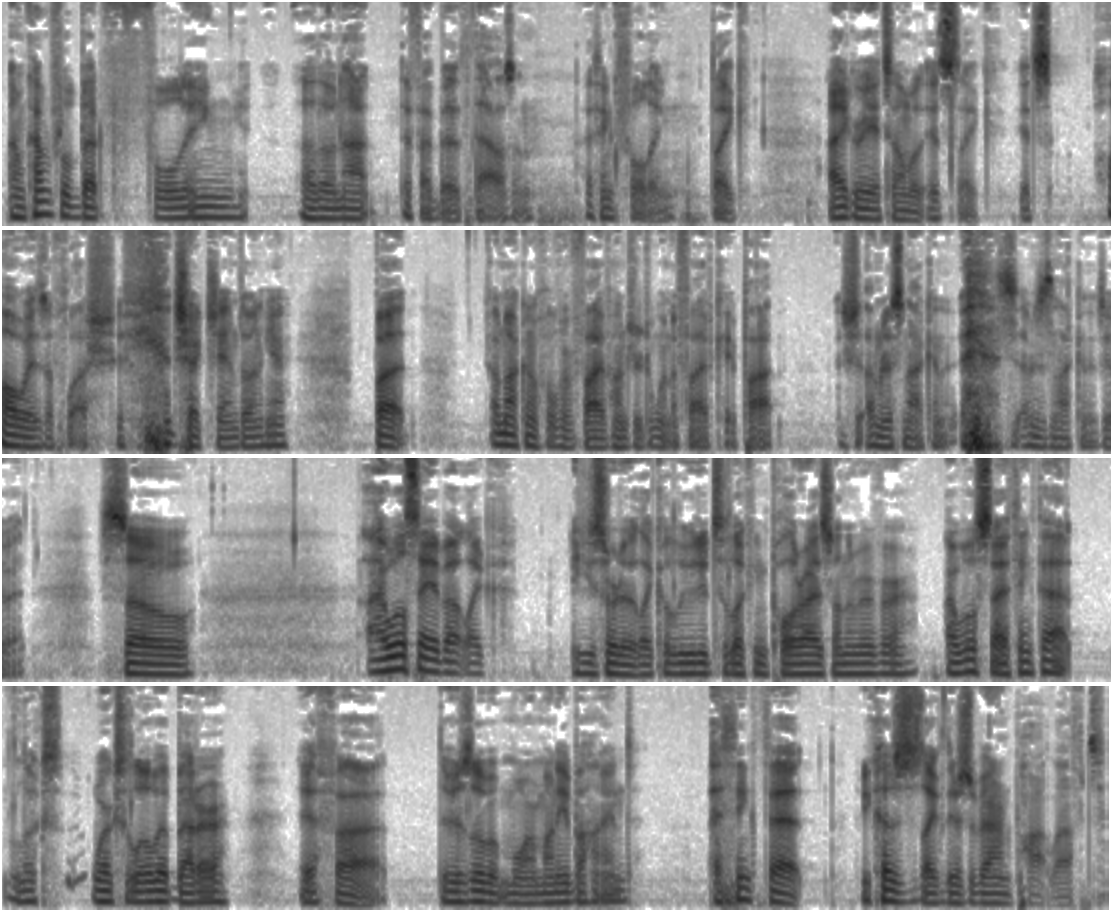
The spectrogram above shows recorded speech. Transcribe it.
i'm comfortable bet folding although not if i bet a thousand i think folding like i agree it's almost it's like it's always a flush if you get check jammed on here but i'm not going to fold for 500 to win a 5k pot i'm just not going to i'm just not going to do it so i will say about like you sort of like alluded to looking polarized on the river. I will say i think that looks works a little bit better if uh there's a little bit more money behind. I think that because like there's a round pot left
